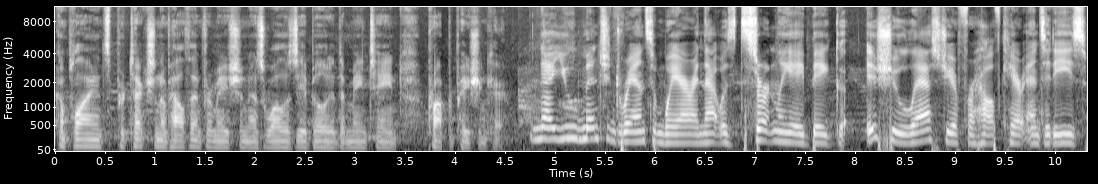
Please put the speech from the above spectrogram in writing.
compliance, protection of health information, as well as the ability to maintain proper patient care. Now, you mentioned ransomware, and that was certainly a big issue last year for healthcare entities.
